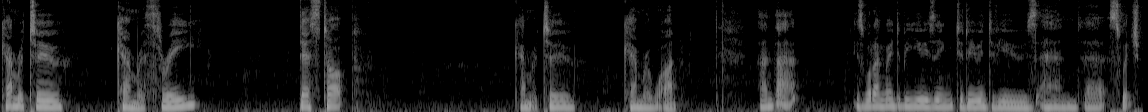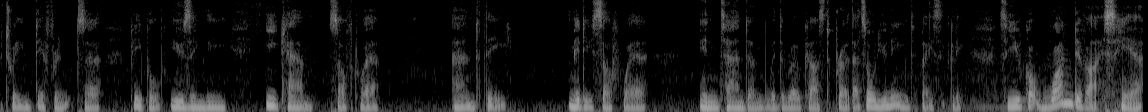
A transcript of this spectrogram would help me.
camera 2, camera 3, desktop, camera 2, camera 1. And that is what I'm going to be using to do interviews and uh, switch between different uh, people using the Ecamm software and the MIDI software in tandem with the Rodecaster Pro. That's all you need basically. So you've got one device here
